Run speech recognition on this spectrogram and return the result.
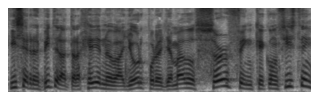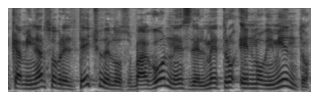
Y se repite la tragedia en Nueva York por el llamado surfing, que consiste en caminar sobre el techo de los vagones del metro en movimiento.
